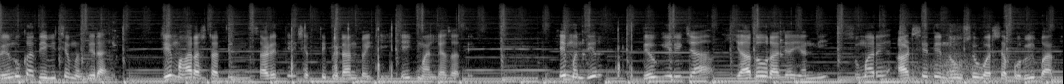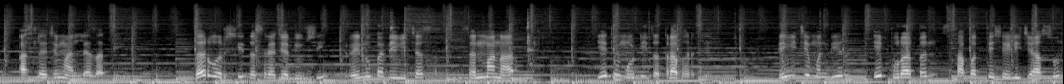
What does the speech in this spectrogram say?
रेणुका देवीचे मंदिर आहे जे महाराष्ट्रातील साडेतीन शक्तिपीठांपैकी एक मानल्या जाते. हे मंदिर देवगिरीच्या यादव राजा यांनी सुमारे आठशे ते नऊशे वर्षापूर्वी बांधले असल्याचे मानले जाते. दरवर्षी दसऱ्याच्या दिवशी रेणुका देवीच्या सन्मानार्थ येथे मोठी जत्रा भरते. देवीचे मंदिर हे पुरातन स्थापत्य शैलीचे असून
